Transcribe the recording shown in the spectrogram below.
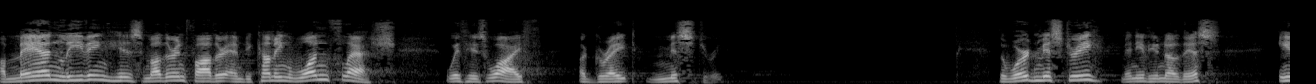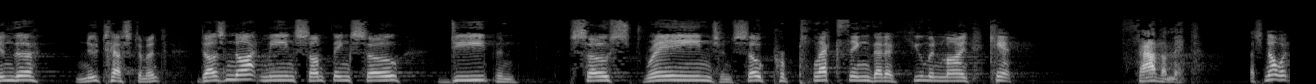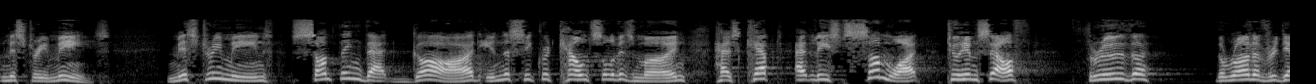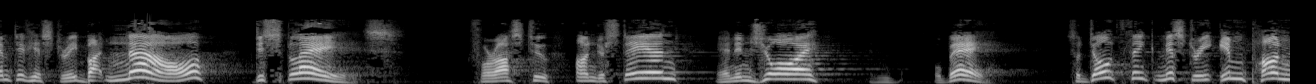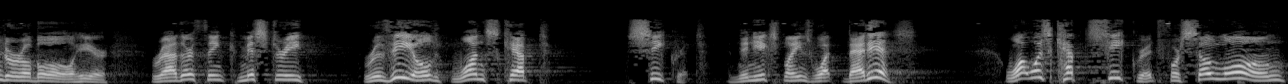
a man leaving his mother and father and becoming one flesh with his wife a great mystery? The word mystery, many of you know this, in the New Testament does not mean something so deep and so strange and so perplexing that a human mind can't fathom it. That's not what mystery means. Mystery means something that God, in the secret counsel of His mind, has kept at least somewhat to Himself through the, the run of redemptive history, but now displays for us to understand and enjoy and obey. So don't think mystery imponderable here. Rather think mystery revealed, once kept secret. And then he explains what that is. What was kept secret for so long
